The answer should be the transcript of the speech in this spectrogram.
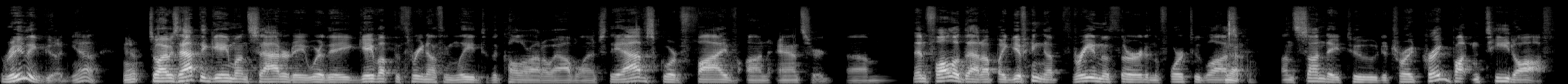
really good, yeah. yeah. So I was at the game on Saturday where they gave up the 3 0 lead to the Colorado Avalanche. The Avs scored five unanswered. Um, then followed that up by giving up three in the third and the 4 2 loss yeah. on Sunday to Detroit. Craig Button teed off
